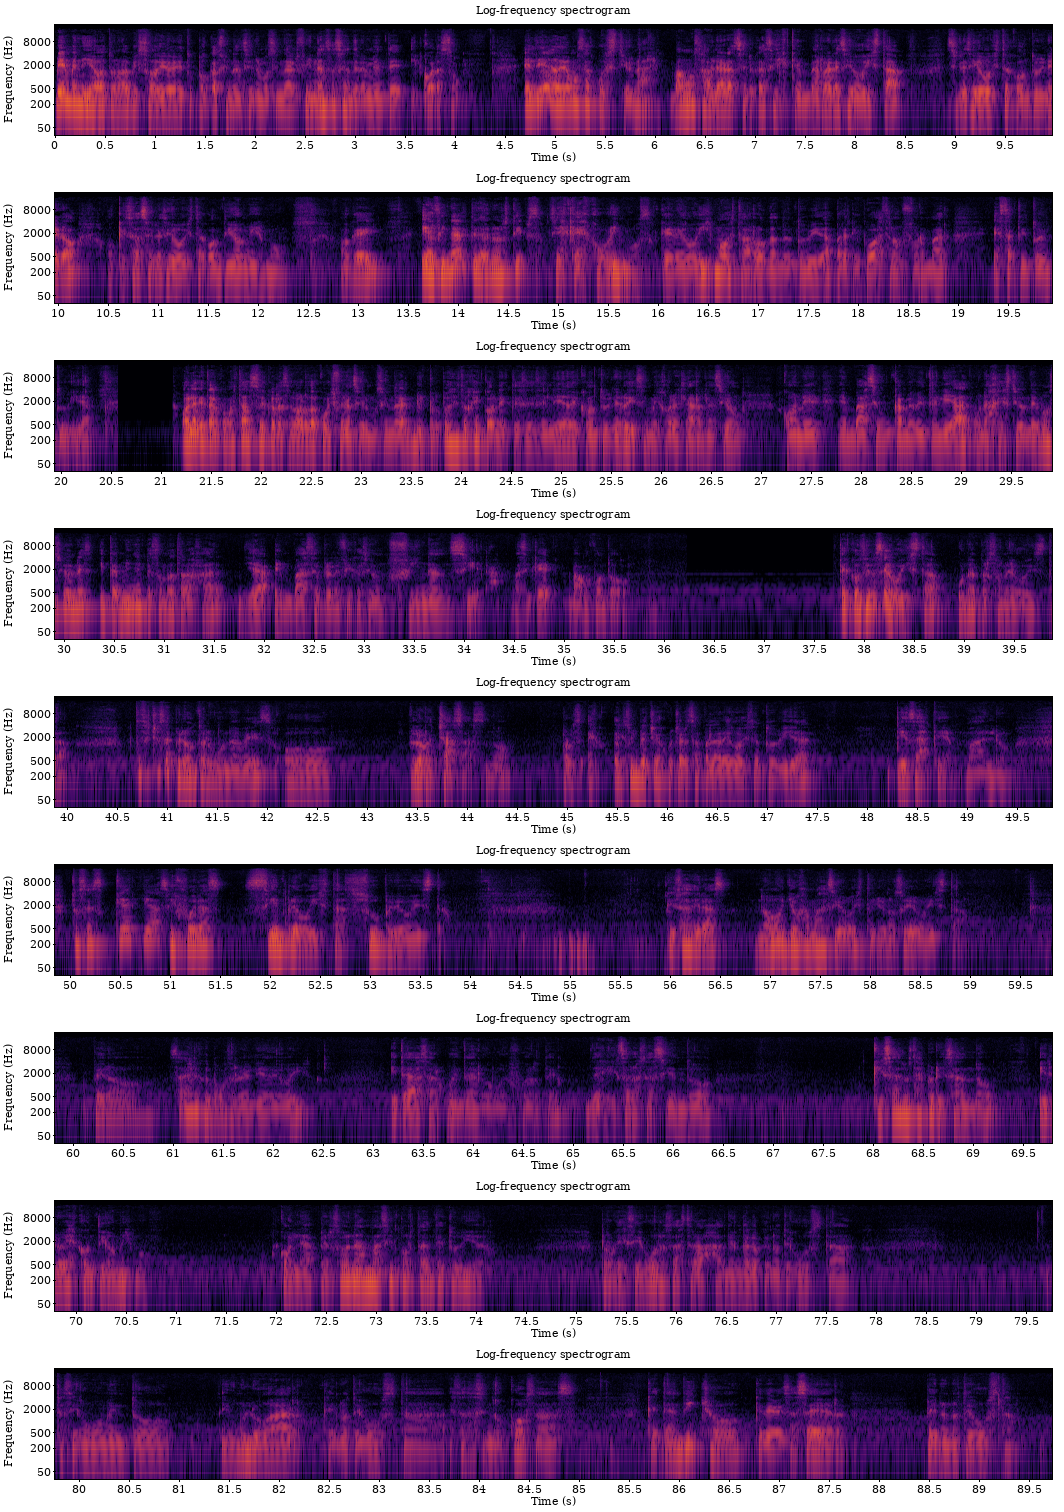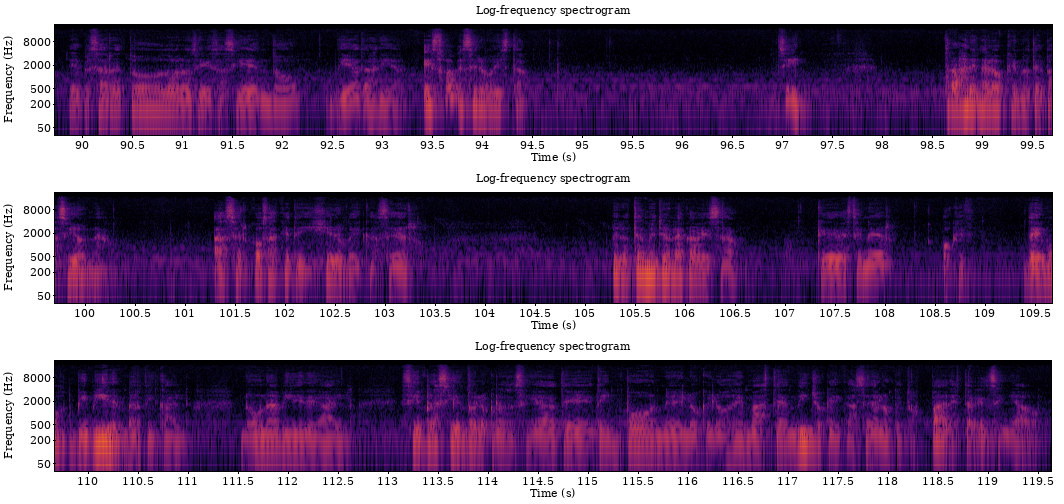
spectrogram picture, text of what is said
Bienvenido a otro nuevo episodio de tu podcast financiero emocional Finanzas entre mente y corazón. El día de hoy vamos a cuestionar, vamos a hablar acerca si es que en verdad eres egoísta, si eres egoísta con tu dinero o quizás eres egoísta contigo mismo. ¿Ok? Y al final te daré unos tips si es que descubrimos que el egoísmo está rondando en tu vida para que puedas transformar esta actitud en tu vida. Hola, ¿qué tal? ¿Cómo estás? Soy Carlos Eduardo, coach financiero emocional. Mi propósito es que conectes desde el día de hoy con tu dinero y así mejores la relación con él en base a un cambio de mentalidad, una gestión de emociones y también empezando a trabajar ya en base a planificación financiera. Así que vamos con todo. ¿Te consideras egoísta? ¿Una persona egoísta? ¿Te has hecho esa pregunta alguna vez o lo rechazas, no? Por el simple hecho de escuchar esa palabra egoísta en tu vida, piensas que es malo. Entonces, ¿qué harías si fueras siempre egoísta, súper egoísta? Quizás dirás, no, yo jamás he sido egoísta, yo no soy egoísta. Pero, ¿sabes lo que vamos a hablar el día de hoy? Y te vas a dar cuenta de algo muy fuerte, de que quizás lo estás haciendo, quizás lo estás priorizando y lo eres contigo mismo, con la persona más importante de tu vida. Porque seguro estás trabajando en algo que no te gusta, en un momento, en un lugar que no te gusta, estás haciendo cosas que te han dicho que debes hacer, pero no te gusta. Y a pesar de todo lo sigues haciendo día tras día. Eso es ser egoísta. Sí. Trabajar en algo que no te apasiona. Hacer cosas que te dijeron que hay que hacer. Pero te han metido en la cabeza que debes tener o que debemos vivir en vertical, no una vida ideal siempre haciendo lo que la sociedad te, impone, lo que los demás te han dicho que hay que hacer, lo que tus padres te han enseñado.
